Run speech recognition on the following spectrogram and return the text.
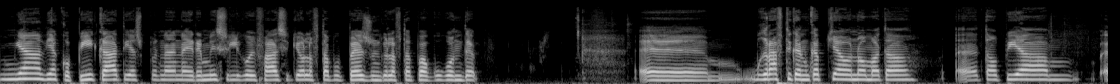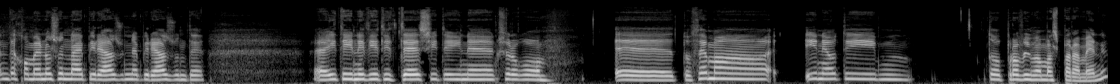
μια διακοπή, κάτι, ας πούμε, να, να ηρεμήσει λίγο η φάση και όλα αυτά που παίζουν και όλα αυτά που ακούγονται. Ε, γράφτηκαν κάποια ονόματα ε, τα οποία ενδεχομένως να επηρεάζουν, να επηρεάζονται ε, είτε είναι διαιτητές είτε είναι ξέρω εγώ ε, το θέμα είναι ότι το πρόβλημα μας παραμένει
